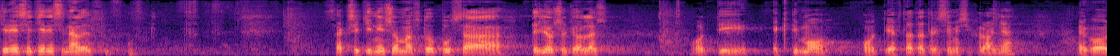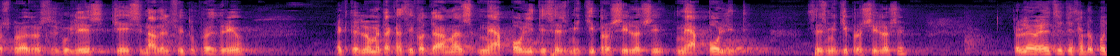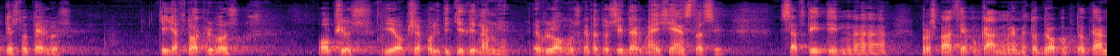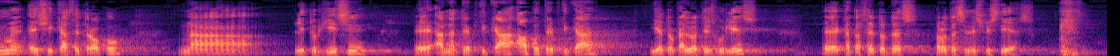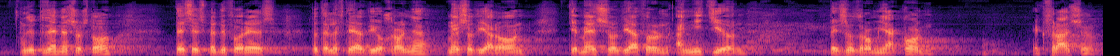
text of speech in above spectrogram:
Κυρίες και κύριοι συνάδελφοι, θα ξεκινήσω με αυτό που θα τελειώσω κιόλας, ότι εκτιμώ ότι αυτά τα 3,5 χρόνια εγώ ως πρόεδρος της Βουλής και οι συνάδελφοι του Προεδρείου εκτελούμε τα καθήκοντά μας με απόλυτη θεσμική προσήλωση, με απόλυτη θεσμική προσήλωση. Το λέω έτσι και θα το πω και στο τέλος. Και γι' αυτό ακριβώς όποιος ή όποια πολιτική δύναμη ευλόγως κατά το Σύνταγμα έχει ένσταση σε αυτή την προσπάθεια που κάνουμε, με τον τρόπο που το κάνουμε, έχει κάθε τρόπο να λειτουργήσει ε, ανατρεπτικά, αποτρεπτικά για το καλό της Βουλής, ε, καταθέτοντας πρόταση δυσπιστίας. Διότι δεν είναι σωστό τέσσερις-πέντε φορές τα τελευταία δύο χρόνια, μέσω διαρροών και μέσω διάφορων ανίκιων πεζοδρομιακών εκφράσεων.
